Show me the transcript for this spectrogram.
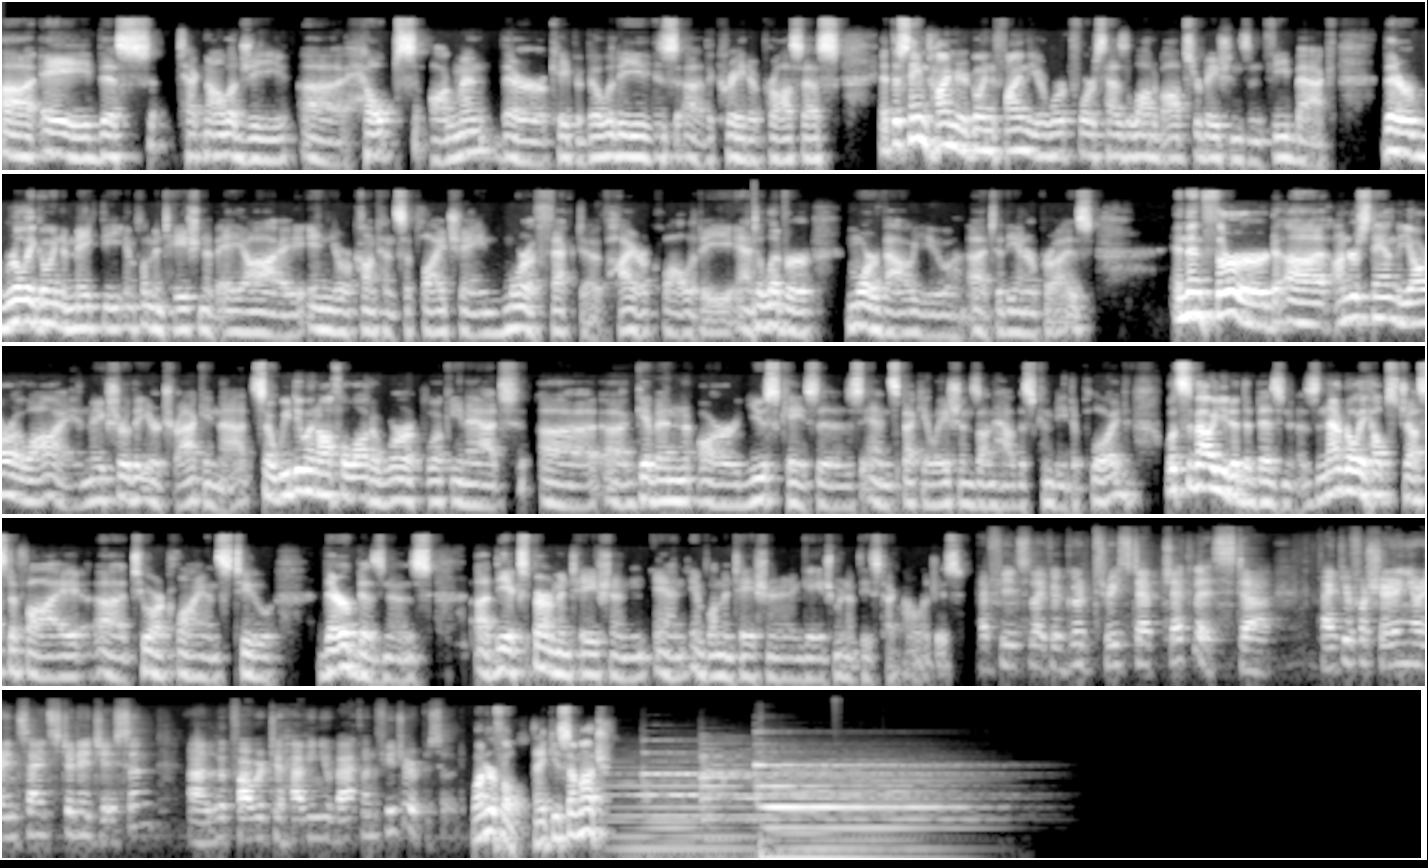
uh, a this technology uh, helps augment their capabilities, uh, the creative process. At the same time, you're going to find that your workforce has a lot of observations and feedback that are really going to make the implementation of AI in your content supply chain more effective, higher quality, and deliver more value to the enterprise. And then third, uh, understand the ROI and make sure that you're tracking that. So we do an awful lot of work looking at, uh, uh, given our use cases and speculations on how this can be deployed, what's the value to the business? And that really helps justify uh, to our clients, to their business, uh, the experimentation and implementation and engagement of these technologies. That feels like a good three-step checklist. Thank you for sharing your insights today, Jason. I look forward to having you back on a future episode. Wonderful. Thank you so much.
